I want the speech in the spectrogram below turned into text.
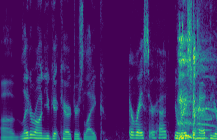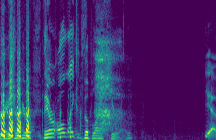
Um, later on, you get characters like Eraserhead. Eraserhead, the Erasure hero. They are all like the blank hero. Yeah.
